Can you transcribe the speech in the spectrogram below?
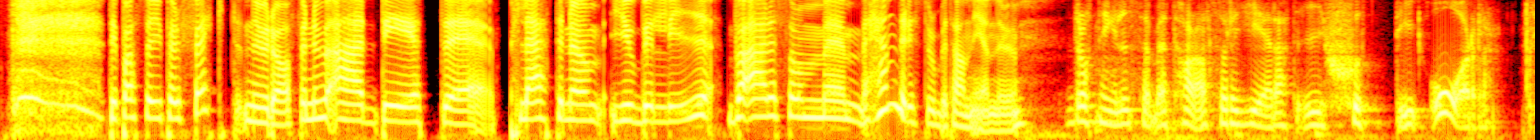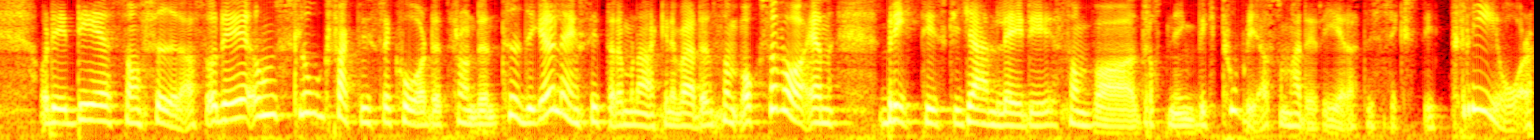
det passar ju perfekt nu då, för nu är det eh, Platinum Jubilee. Vad är det som eh, händer i Storbritannien nu? Drottning Elizabeth har alltså regerat i 70 år. Och det är det som firas. Och det, hon slog faktiskt rekordet från den tidigare längst sittande monarken i världen som också var en brittisk järnlady som var drottning Victoria som hade regerat i 63 år.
